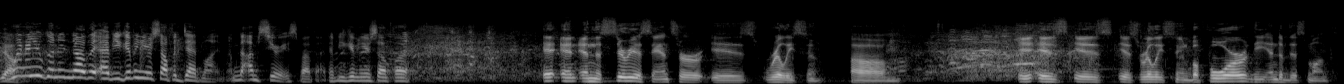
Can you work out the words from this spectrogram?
Yeah. When are you gonna know that? Have you given yourself a deadline? I'm, I'm serious about that. Have you given yourself a? A- And, and the serious answer is really soon. Um, is, is, is really soon, before the end of this month.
